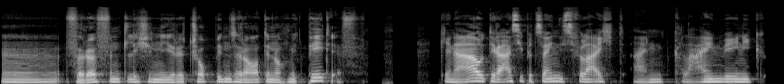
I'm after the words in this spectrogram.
äh, veröffentlichen ihre Jobinserate noch mit PDF. Genau, 30 Prozent ist vielleicht ein klein wenig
